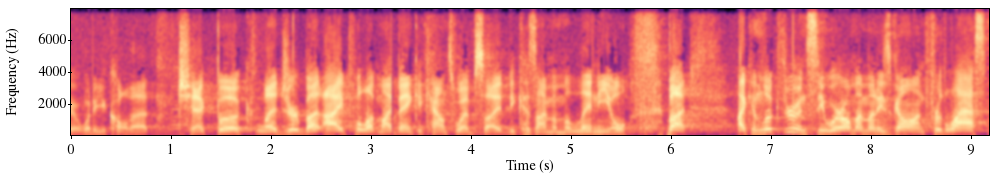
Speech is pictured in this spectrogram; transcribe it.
what do you call that? Checkbook, ledger. But I pull up my bank account's website because I'm a millennial. But I can look through and see where all my money's gone for the last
